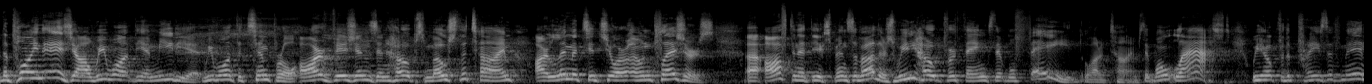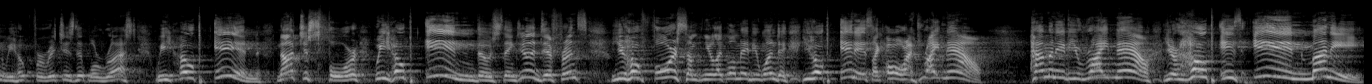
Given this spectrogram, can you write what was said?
The point is, y'all, we want the immediate. We want the temporal. Our visions and hopes, most of the time, are limited to our own pleasures, uh, often at the expense of others. We hope for things that will fade a lot of times, that won't last. We hope for the praise of men. We hope for riches that will rust. We hope in, not just for, we hope in those things. You know the difference? You hope for something, you're like, well, maybe one day. You hope in it, it's like, oh, right now. How many of you right now, your hope is in money?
